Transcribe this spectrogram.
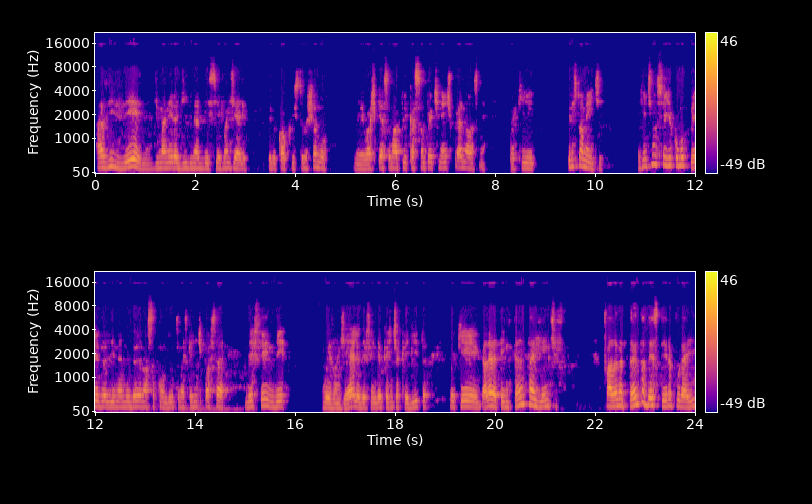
a viver né, de maneira digna desse evangelho pelo qual Cristo nos chamou. É, eu acho que essa é uma aplicação pertinente para nós, né? Para que, principalmente, a gente não seja como Pedro ali, né, mudando a nossa conduta, mas que a gente possa defender o evangelho, defender o que a gente acredita porque, galera, tem tanta gente falando tanta besteira por aí,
